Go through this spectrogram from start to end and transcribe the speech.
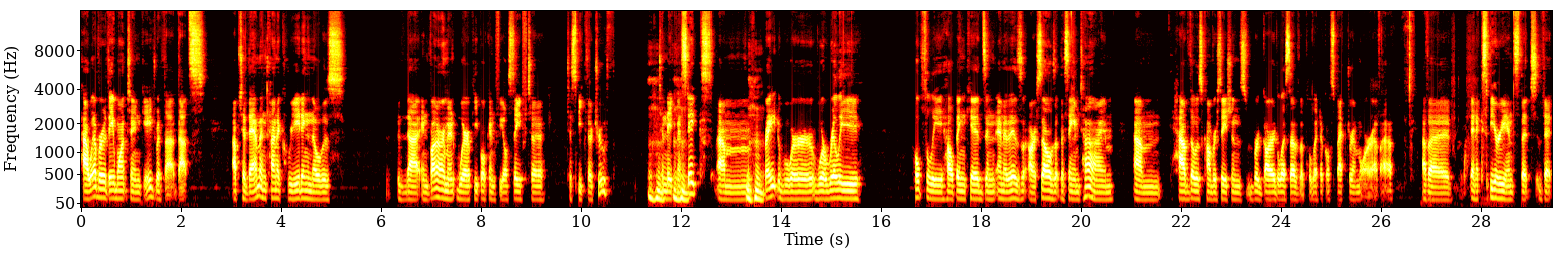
however they want to engage with that that's up to them and kind of creating those that environment where people can feel safe to to speak their truth Mhm, to make mhm. mistakes um, Mhm. right we're we're really hopefully helping kids and and it is ourselves at the same time um, have those conversations regardless of a political spectrum or of a of a an experience that that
